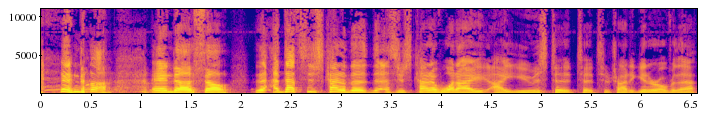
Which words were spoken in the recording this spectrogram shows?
and uh, and uh, so th- that's just kind of the that's just kind of what I I used to, to to try to get her over that.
